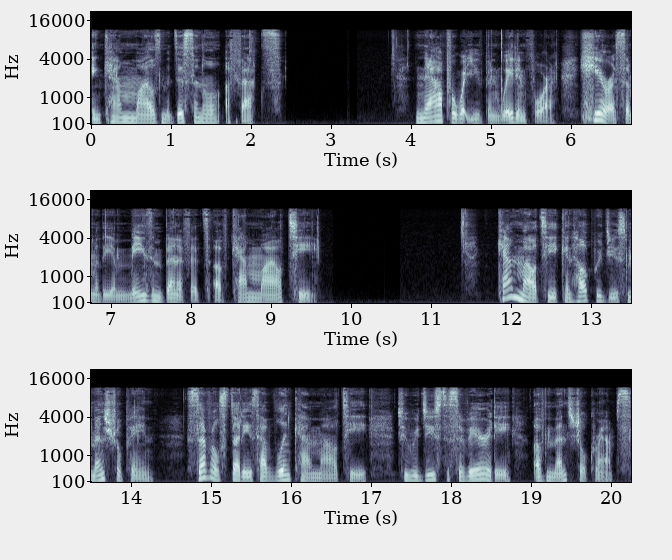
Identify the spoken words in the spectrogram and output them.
in chamomile's medicinal effects. Now for what you've been waiting for. Here are some of the amazing benefits of chamomile tea. Chamomile tea can help reduce menstrual pain. Several studies have linked chamomile tea to reduce the severity of menstrual cramps.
